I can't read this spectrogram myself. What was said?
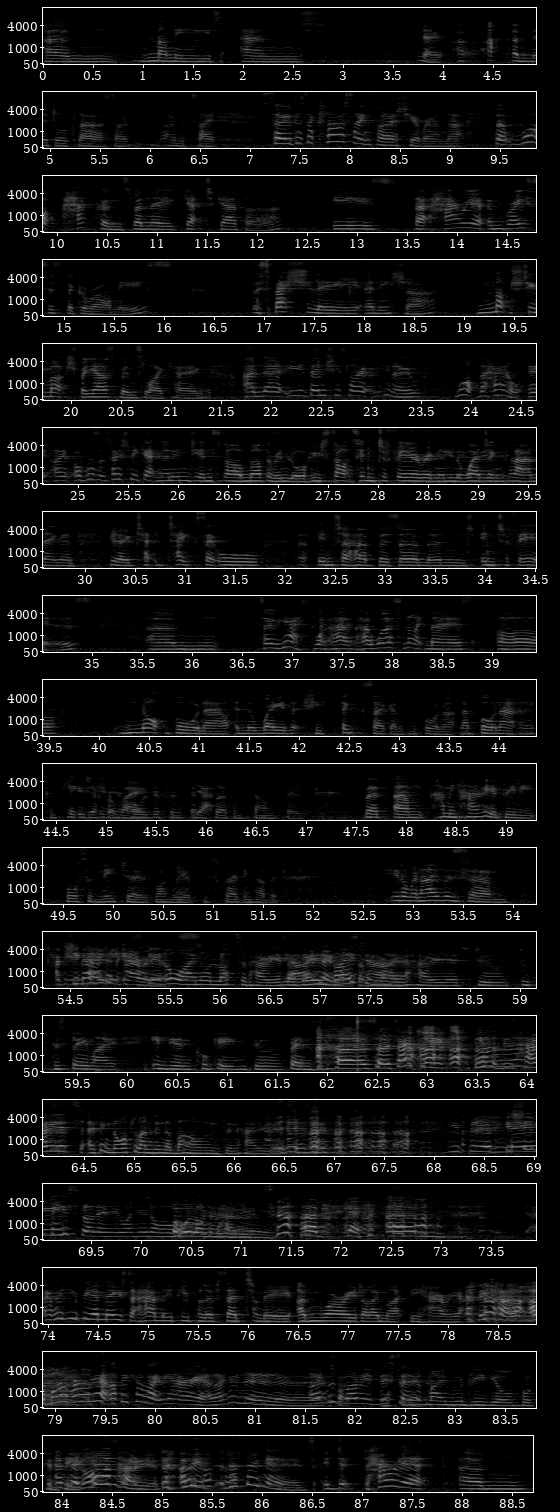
um, moneyed, and, you know, upper middle class, I, I would say. So there's a class anxiety around that. But what happens when they get together is that Harriet embraces the Ghoramis especially Anisha, much too much for Yasmin's liking. And then, then she's like, you know, what the hell? It, I, I, wasn't supposed to be getting an Indian style mother in law who starts interfering in the wedding planning and, you know, takes it all uh, into her bosom and interferes. Um, so, yes, what, her, her worst nightmares are not born out in the way that she thinks they're going to be born out. They're born out in a completely different in way. a whole different set yeah. of circumstances. But um, I mean, Harriet really, force of nature is one way of describing her. But you know, when I was um, have you she met kind any of explained, oh, I know lots of Harriets. Yeah, I've been invited by a Harriet to, to display my Indian cooking to friends of hers. So it's actually, these are these Harriets, I think North London abounds in Harriets. isn't it? You'd be amazed. Is she based on anyone? You know, a whole lot of Harriets. um, no, um, I mean, you'd be amazed at how many people have said to me, I'm worried I might be Harriet. I think I, am I Harriet? I think I might be Harriet. And I go, no, no, no, no. I was worried this friend of mine would read your book and And think, oh, I'm Harriet. I mean, the thing is, it, Harriet, um,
